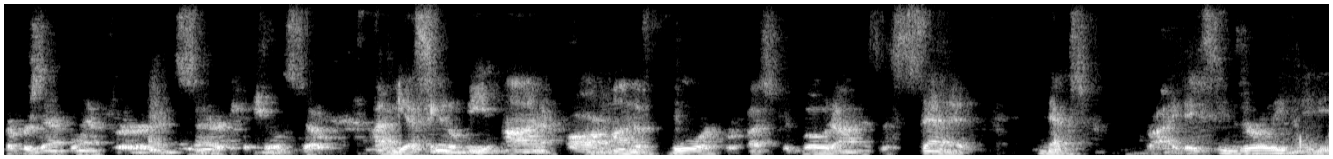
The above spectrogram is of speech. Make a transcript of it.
Representative Blanford and Senator Kitchel. So I'm guessing it'll be on our, on the floor for us to vote on as a Senate next Friday. Seems early, maybe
